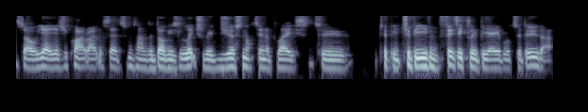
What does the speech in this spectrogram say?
So yeah, as you quite rightly said, sometimes the dog is literally just not in a place to to be to be even physically be able to do that.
